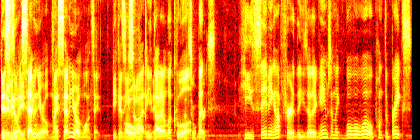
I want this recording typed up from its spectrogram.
This Maybe is my seven year old. My seven year old wants it because he Oh, saw it and he thought it looked cool. But he's saving up for these other games. I'm like, whoa, whoa, whoa, pump the brakes.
